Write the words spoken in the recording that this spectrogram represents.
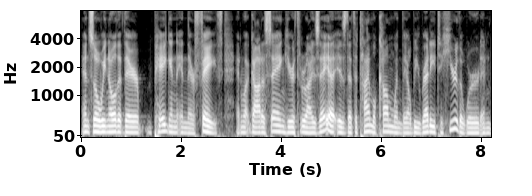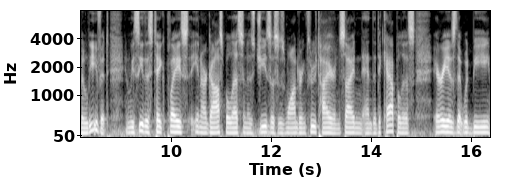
And so we know that they're pagan in their faith. And what God is saying here through Isaiah is that the time will come when they'll be ready to hear the word and believe it. And we see this take place in our gospel lesson as Jesus is wandering through Tyre and Sidon and the Decapolis, areas that would be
